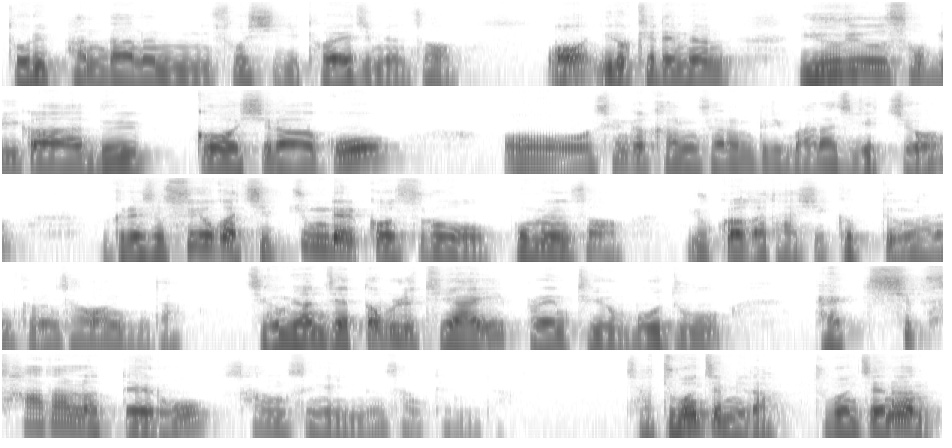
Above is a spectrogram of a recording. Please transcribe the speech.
돌입한다는 소식이 더해지면서 어 이렇게 되면 유류 소비가 늘 것이라고 어 생각하는 사람들이 많아지겠죠. 그래서 수요가 집중될 것으로 보면서 유가가 다시 급등하는 그런 상황입니다. 지금 현재 WTI, 브렌트유 모두 114달러대로 상승해 있는 상태입니다. 자, 두 번째입니다. 두 번째는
